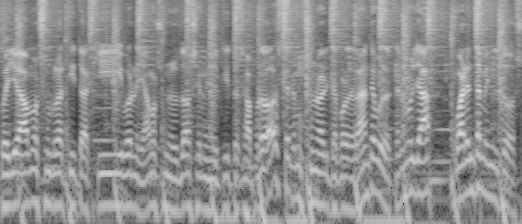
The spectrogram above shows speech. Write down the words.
pues llevamos un ratito aquí, bueno, llevamos unos 12 minutitos a pros, tenemos una horita por delante, bueno, tenemos ya 40 minutos.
